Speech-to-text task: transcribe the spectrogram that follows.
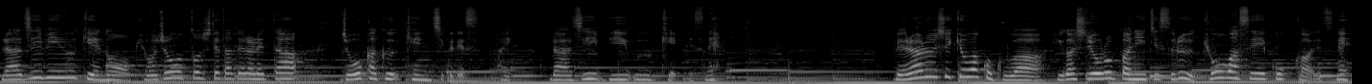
ラジビウ家の居城として建てられた城郭建築です、はい、ラジビウ家ですね。ベラルーシ共和国は東ヨーロッパに位置する共和制国家ですね。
